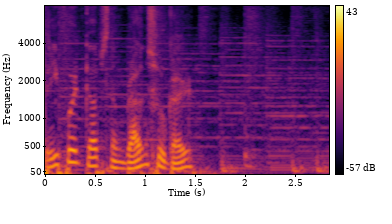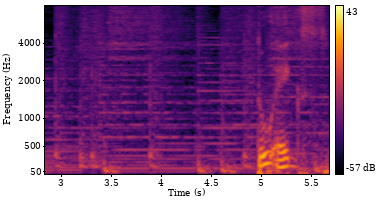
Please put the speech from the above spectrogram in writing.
3-4 cups ng brown sugar, 2 eggs,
